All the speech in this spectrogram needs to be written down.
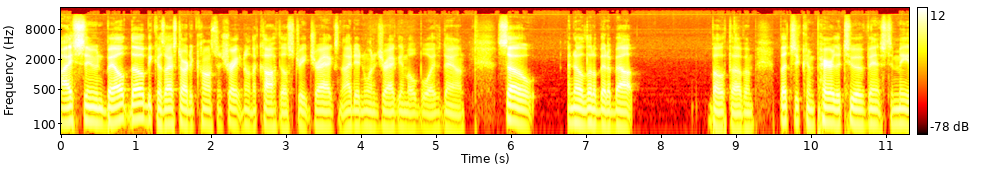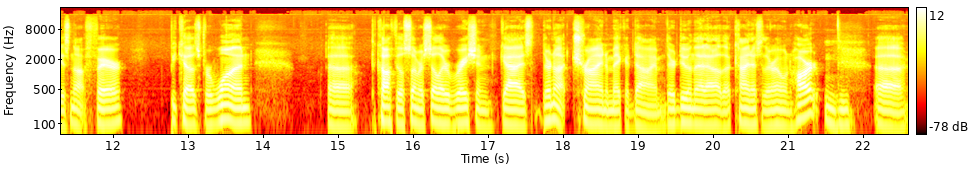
I soon bailed though because I started concentrating on the Caulfield Street drags and I didn't want to drag them old boys down. So I know a little bit about both of them, but to compare the two events to me is not fair because for one, uh, the Caulfield Summer Celebration guys, they're not trying to make a dime. They're doing that out of the kindness of their own heart. Uh,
